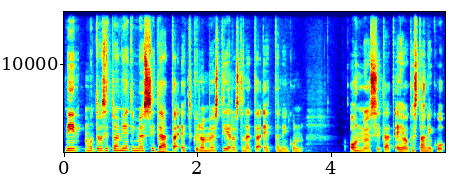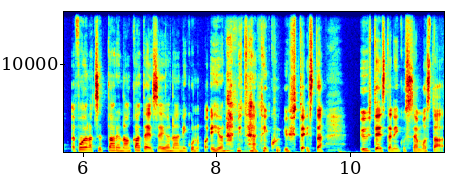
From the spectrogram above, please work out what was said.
Niin, mutta sitten mä mietin myös sitä, että, että kyllä myös tiedostan, että, että niin kuin – on myös sitä, että ei oikeastaan niin kuin, voi olla, että se tarina on kateessa, ei ole enää, niin kuin, ei ole enää mitään niin kuin yhteistä, yhteistä niin kuin semmoista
